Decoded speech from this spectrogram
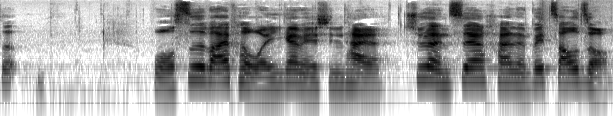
这，我是 Viper，我应该没心态了，居然这样还能被招走。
